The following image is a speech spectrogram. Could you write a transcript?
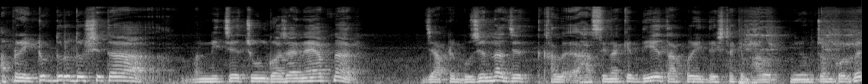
আপনার এইটুক দূরদর্শিতা মানে নিচে চুল গজায় নেয় আপনার? যে আপনি বুঝেন না যে হাসিনাকে দিয়ে তারপরে এই দেশটাকে ভারত নিয়ন্ত্রণ করবে?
